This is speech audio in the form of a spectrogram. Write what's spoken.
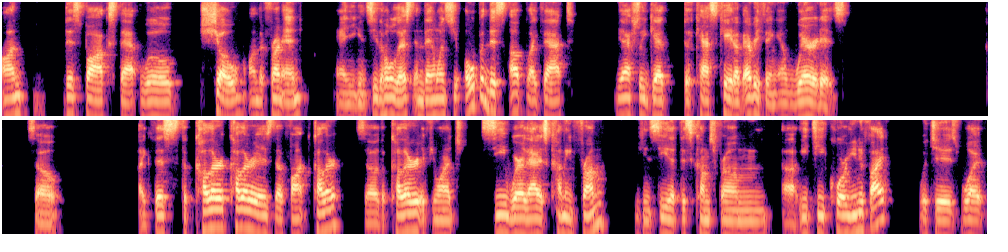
on this box that will show on the front end and you can see the whole list. And then once you open this up like that, you actually get the cascade of everything and where it is. So like this, the color, color is the font color. So the color, if you want to see where that is coming from, you can see that this comes from uh, ET Core Unified, which is what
